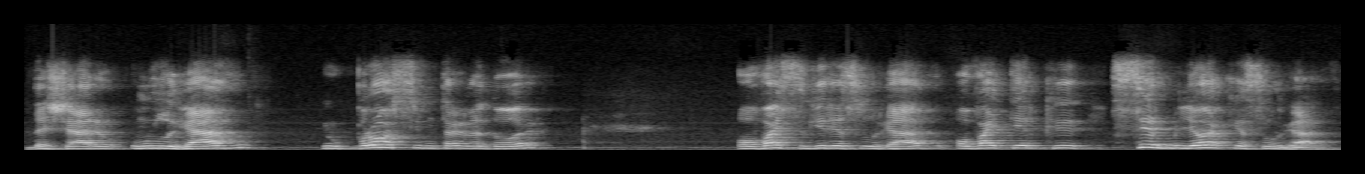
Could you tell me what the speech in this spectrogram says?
deixar um legado que o próximo treinador ou vai seguir esse legado ou vai ter que ser melhor que esse legado.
